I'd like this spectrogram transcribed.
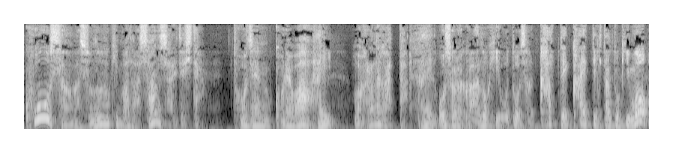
コウさんはその時まだ3歳でした。当然これは、はい。わからなかった、はい、おそらくあの日お父さん勝って帰ってきた時も、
